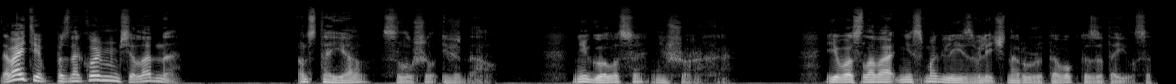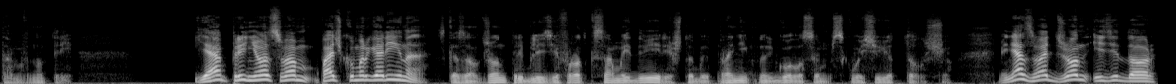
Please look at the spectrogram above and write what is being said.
Давайте познакомимся, ладно?» Он стоял, слушал и ждал. Ни голоса, ни шороха. Его слова не смогли извлечь наружу того, кто затаился там внутри. — Я принес вам пачку маргарина, — сказал Джон, приблизив рот к самой двери, чтобы проникнуть голосом сквозь ее толщу. — Меня звать Джон Изидор.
